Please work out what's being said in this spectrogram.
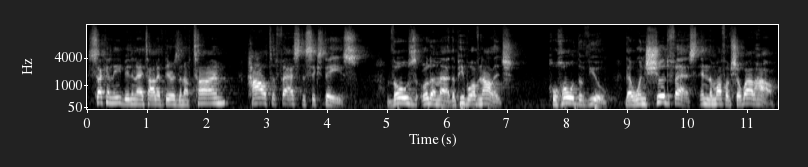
Secondly, if there is enough time, how to fast the six days. Those ulama, the people of knowledge, who hold the view that one should fast in the month of Shawwal, how?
